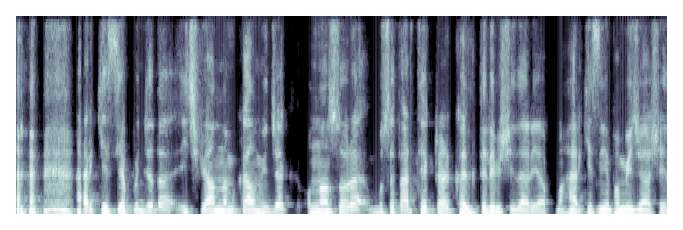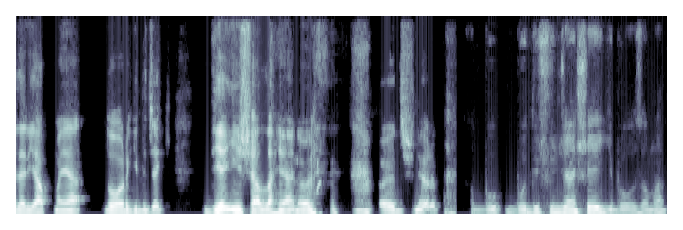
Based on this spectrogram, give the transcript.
herkes yapınca da hiçbir anlamı kalmayacak. Ondan sonra bu sefer tekrar kaliteli bir şeyler yapma. Herkesin yapamayacağı şeyleri yapmaya doğru gidecek diye inşallah yani öyle öyle düşünüyorum. Bu, bu düşüncen şey gibi o zaman.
